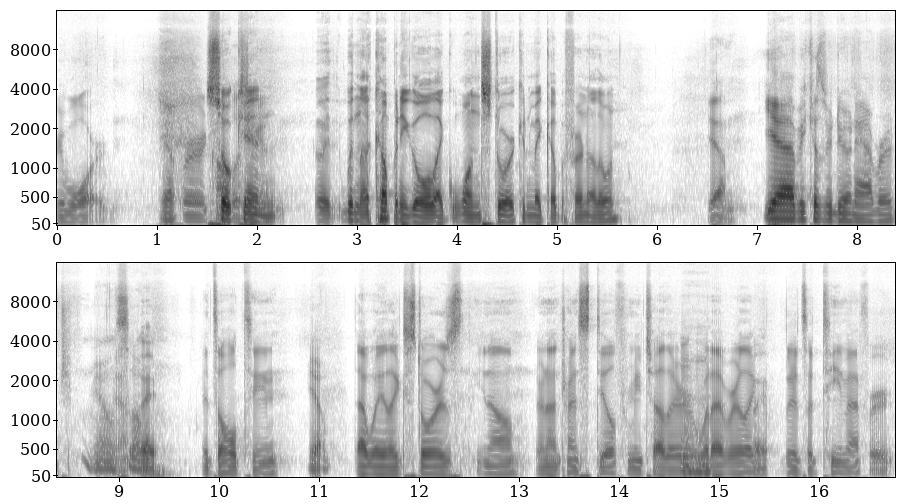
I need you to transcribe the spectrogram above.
reward. Yep. For So can- it. Uh, With a company goal, like one store could make up for another one. yeah. Yeah, because we do an average, you know. Yeah. so Right. it's a whole team. Yep. That way, like stores, you know, they're not trying to steal from each other Mhm. or whatever. Like Right. it's a team effort.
